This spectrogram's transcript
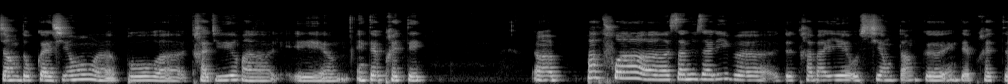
genres d'occasions euh, pour euh, traduire et interpréter. Parfois, ça nous arrive de travailler aussi en tant qu'interprète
